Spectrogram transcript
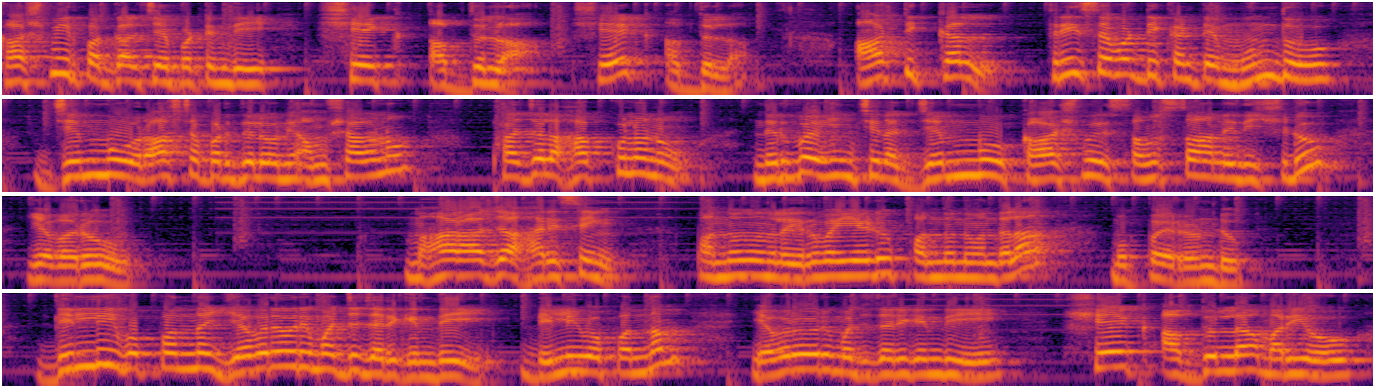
కాశ్మీర్ పగ్గాలు చేపట్టింది Sheikh Abdullah. Sheikh Abdullah. Article three seventy కంటే ముందు జమ్మూ రాష్ట్ర పరిధిలోని అంశాలను ప్రజల హక్కులను నిర్వహించిన జమ్మూ కాశ్మీర్ సంస్థానాధీశుడు ఎవరు? మహారాజా హరిసింగ్ పంతొమ్మిది వందల ఇరవై ఏడు పంతొమ్మిది వందల ముప్పై రెండు. ఢిల్లీ ఒప్పందం ఎవరెవరి మధ్య జరిగింది? ఢిల్లీ ఒప్పందం ఎవరెవరి మధ్య జరిగింది? షేక్ అబ్దుల్లా మరియు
